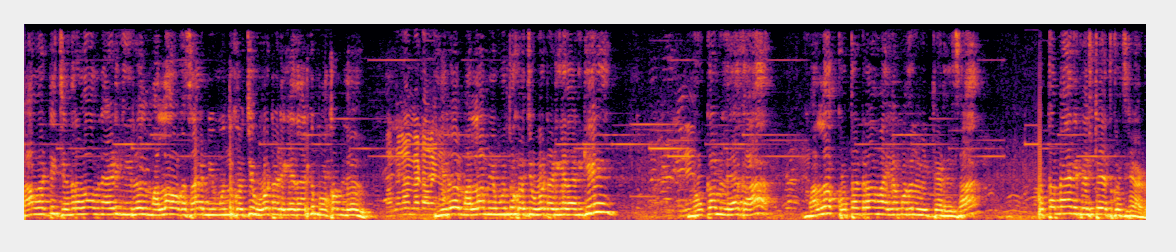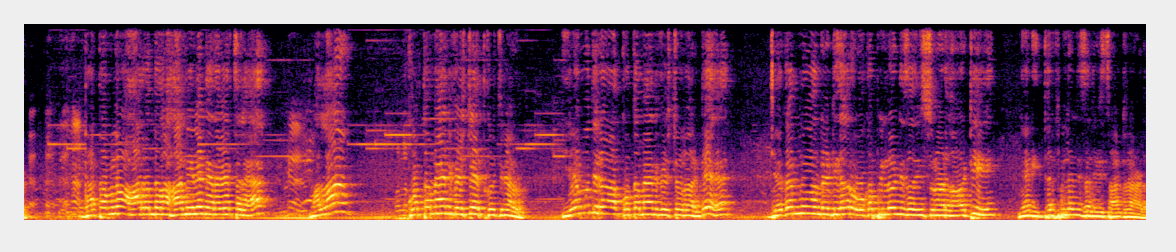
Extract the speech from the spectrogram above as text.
కాబట్టి చంద్రబాబు నాయుడుకి ఈరోజు మళ్ళా ఒకసారి మీ ముందుకు వచ్చి ఓటు అడిగేదానికి ముఖం లేదు. ఈరోజు మళ్ళా మీ ముందుకు వచ్చి ఓటు అడిగేదానికి ముఖం లేక మళ్ళా కొత్త డ్రామా ఏం మొదలు పెట్టాడు తెలుసా? కొత్త మేనిఫెస్టో ఎత్తుకొచ్చినాడు. గతంలో ఆరు వందల హామీలే నెరవేర్చలే. మళ్ళా కొత్త మేనిఫెస్టో ఎత్తుకొచ్చినాడు. ఏముంది రా కొత్త మేనిఫెస్టోలో అంటే జగన్మోహన్ రెడ్డి గారు ఒక పిల్లోడిని చదివిస్తున్నాడు కాబట్టి నేను ఇద్దరు పిల్లల్ని చదివిస్తా అంటున్నాడు.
